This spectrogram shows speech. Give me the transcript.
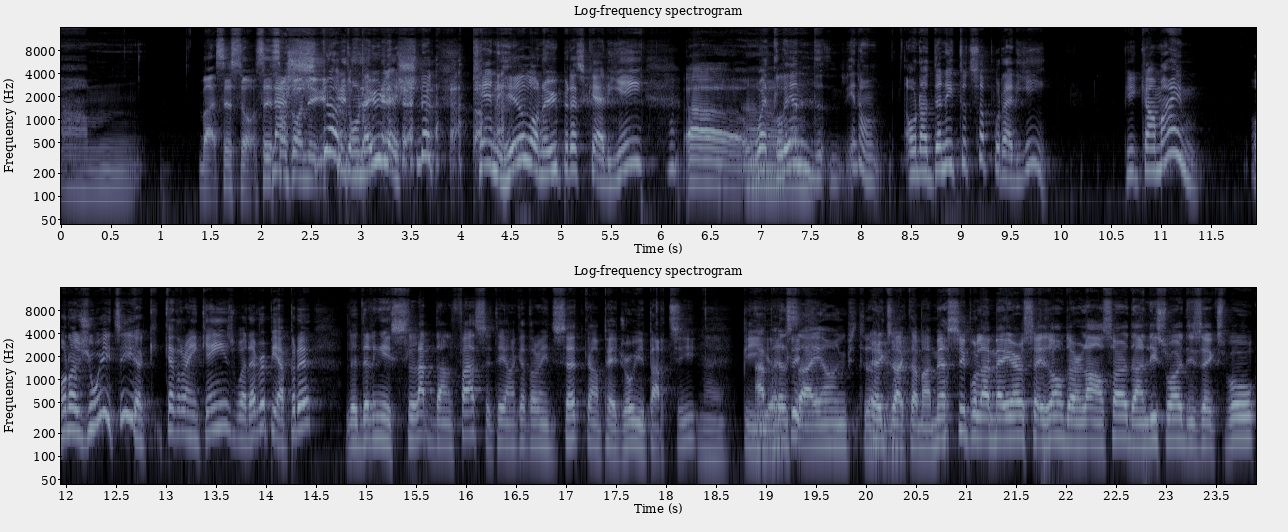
Um, Ben, c'est ça. C'est ça qu'on a eu. on a eu la chenoute. Ken Hill, on a eu presque à rien. Euh, Wetland, you know, on a donné tout ça pour à rien. Puis quand même, On a joué, tu sais, 95, whatever, puis après, le dernier slap dans le face, c'était en 97 quand Pedro est parti. Puis, Après euh, le Cy puis tout. Exactement. Merci pour la meilleure saison d'un lanceur dans l'histoire des Expos.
